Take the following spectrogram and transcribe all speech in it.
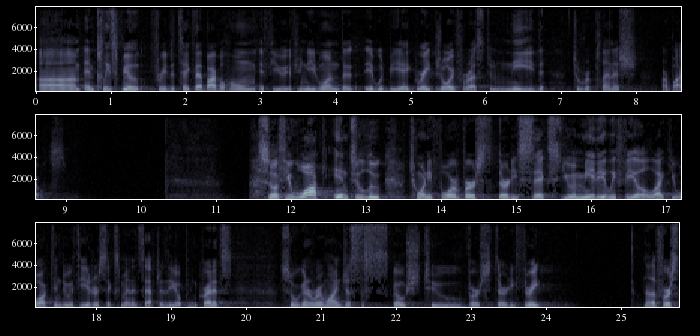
um, and please feel free to take that Bible home if you, if you need one. The, it would be a great joy for us to need to replenish our Bibles. So if you walk into Luke 24, verse 36, you immediately feel like you walked into a theater six minutes after the opening credits. So we're going to rewind just a skosh to verse 33. Now, the first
